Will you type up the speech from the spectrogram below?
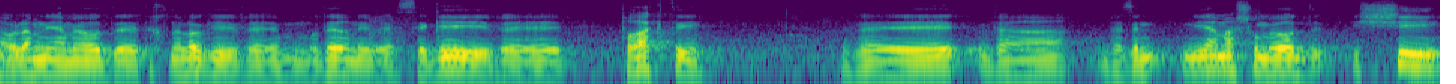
העולם נהיה מאוד טכנולוגי ומודרני והישגי ופרקטי, ו... וה... וזה נהיה משהו מאוד אישי,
